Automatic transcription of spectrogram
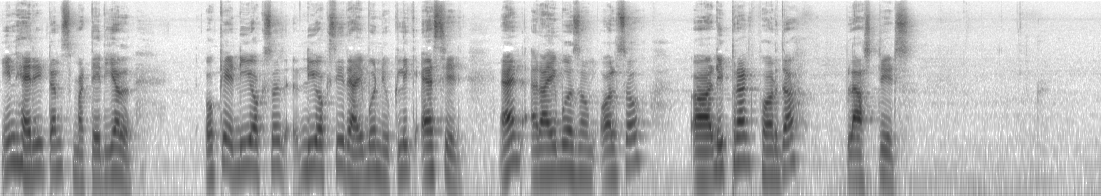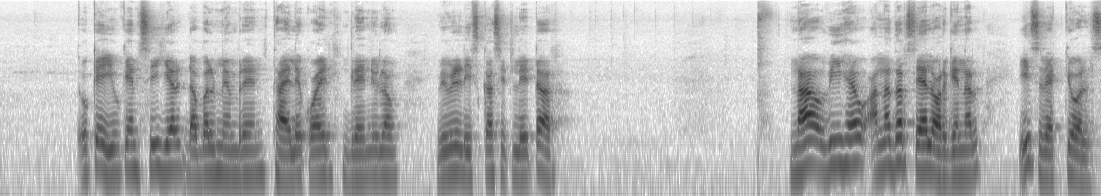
inheritance material. Okay, deoxy deoxyribonucleic acid and ribosome also uh, different for the plastids okay you can see here double membrane thylakoid granulum we will discuss it later now we have another cell organelle is vacuoles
